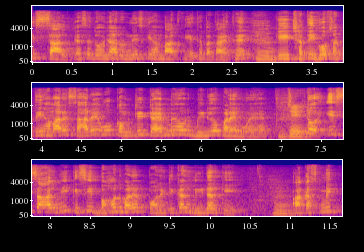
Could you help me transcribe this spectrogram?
इस साल जैसे 2019 की हम बात किए थे बताए थे कि क्षति हो सकती है हमारे सारे वो कम्युनिटी टैब में और वीडियो पड़े हुए हैं। तो इस साल भी किसी बहुत बड़े पॉलिटिकल लीडर की आकस्मिक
